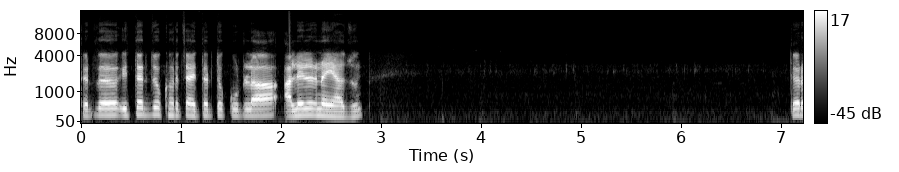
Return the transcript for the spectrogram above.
तर इतर जो खर्च आहे तर तो कुठला आलेला नाही अजून. तर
